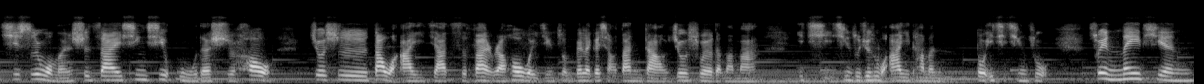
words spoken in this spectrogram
其实我们是在星期五的时候，就是到我阿姨家吃饭，然后我已经准备了个小蛋糕，就所有的妈妈一起庆祝，就是我阿姨他们都一起庆祝。所以那一天，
